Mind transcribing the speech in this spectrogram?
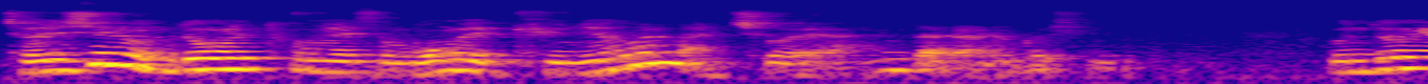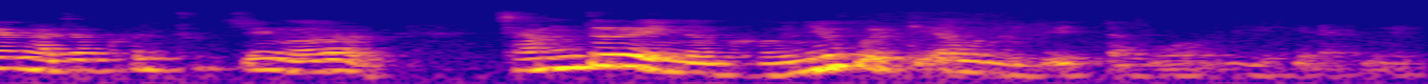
전신 운동을 통해서 몸의 균형을 맞추어야 한다라는 것입니다. 운동의 가장 큰 특징은 잠들어 있는 근육을 깨우는 데 있다고 얘기를 합니다.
